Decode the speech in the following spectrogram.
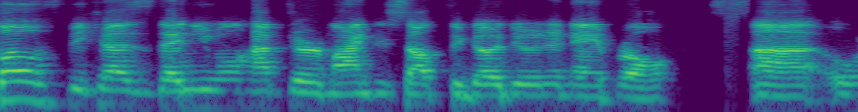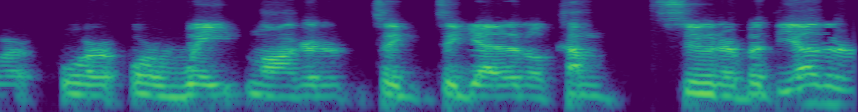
both because then you won't have to remind yourself to go do it in April. Uh, or or or wait longer to, to get it. It'll come sooner. But the other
